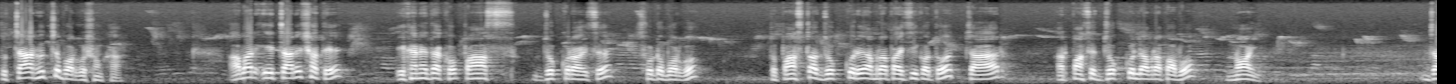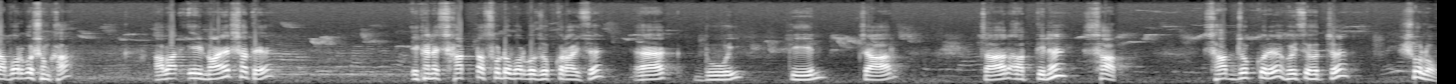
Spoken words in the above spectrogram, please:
তো চার হচ্ছে বর্গ সংখ্যা। আবার এই চারের সাথে এখানে দেখো পাঁচ যোগ করা হয়েছে ছোট বর্গ। তো পাঁচটা যোগ করে আমরা পাইছি কত? চার আর পাঁচের যোগ করলে আমরা পাবো নয়। যা বর্গ সংখ্যা। আবার এই নয়ের সাথে এখানে সাতটা ছোট বর্গ যোগ করা হয়েছে। এক, দুই, তিন, চার চার আর তিনে সাত। সাত যোগ করে হয়েছে হচ্ছে ষোলো।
